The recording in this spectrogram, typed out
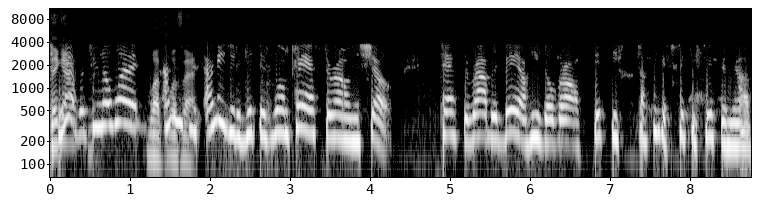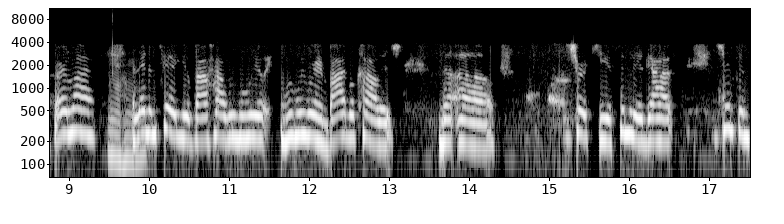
Yeah, but you know what? What- I need that? You, I need you to get this one pastor on the show. Pastor Robert Bell. He's over on 50, I think it's 55th in uh, Berline. Mm-hmm. And let him tell you about how we were, when we were in Bible college, the uh, church, the Assembly of God, sent him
